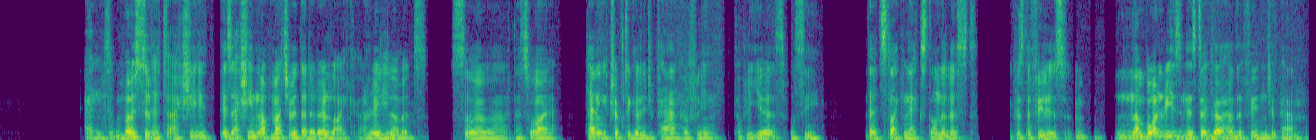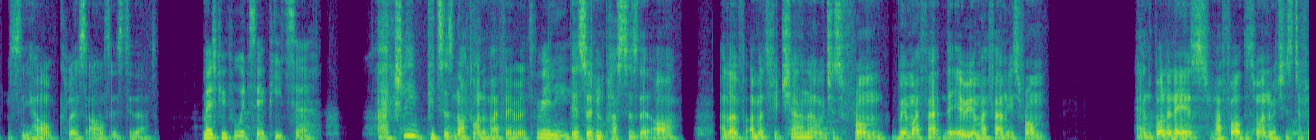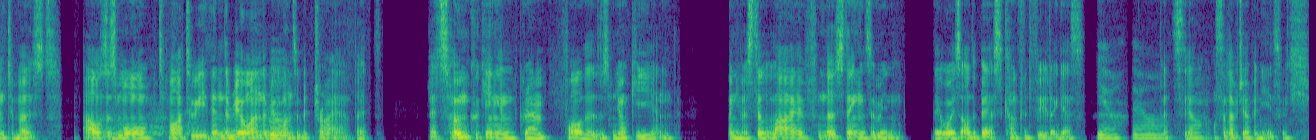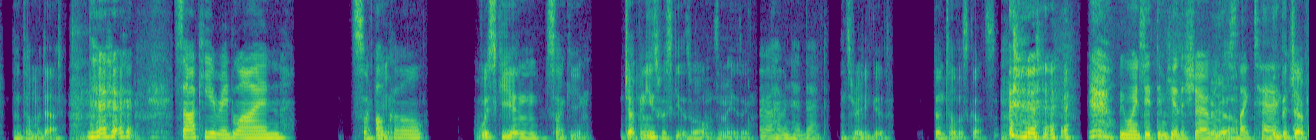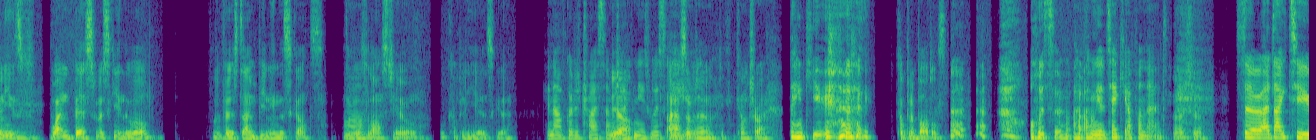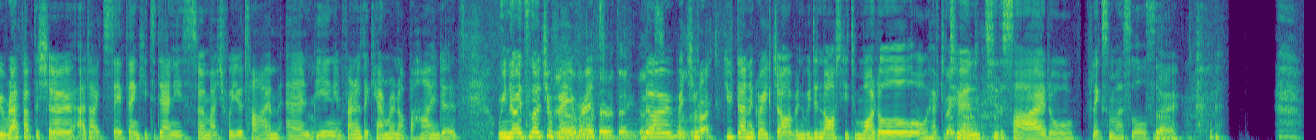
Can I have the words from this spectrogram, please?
And most of it, actually, there's actually not much of it that I don't like. I really love Mm. it. So that's why planning a trip to go to Japan. Hopefully, in a couple of years, we'll see. That's like next on the list because the food is number one reason is to go have the food in Japan. See how close ours is to that. Most people would say pizza. Actually, pizza is not one of my favorites. Really? There's certain pastas that are. I love amatriciana, which is from where my fa- the area my family's from, and bolognese, my father's one, which is different to most. Ours is more tomatoey than the real one. The real Mm. one's a bit drier, but that's home cooking and grandfather's gnocchi and when he was still alive and those things. I mean, they always are the best comfort food, I guess. Yeah, they are. But yeah, I also love Japanese, which don't tell my dad. Sake, red wine, Sake, alcohol. whiskey, and sake. Japanese whiskey as well is amazing. Oh, I haven't had that. It's really good. Don't tell the Scots. we won't let them hear the show. We'll Yeah. just like I think the Japanese won best whiskey in the world for the first time, beating the Scots. Think It was last year or a couple of years ago. And I've got to try some Yeah. Japanese whiskey. I have some at home. You can come try. Thank you. A couple of bottles. awesome. I'm going to take you up on that. Oh, sure. So I'd like to wrap up the show. I'd like to say thank you to Dani so much for your time and being in front of the camera, not behind it. We know it's not your Yeah, not my favorite. favorite thing, but no, but you, you've done a great job, and we didn't ask you to model or have to Thank turn God. to the side or flex a muscle. So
